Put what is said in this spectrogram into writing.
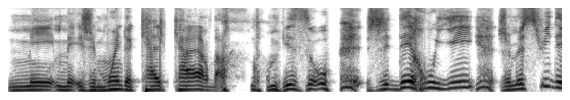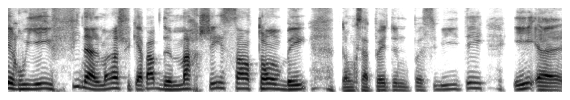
mais, mais j'ai moins de calcaire dans, mes os. J'ai dérouillé, je me suis dérouillé. Finalement, je suis capable de marcher sans tomber. Donc, ça peut être une possibilité. Et euh,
